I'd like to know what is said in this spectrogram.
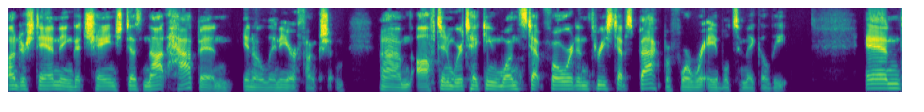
understanding that change does not happen in a linear function. Um, often we're taking one step forward and three steps back before we're able to make a leap. And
